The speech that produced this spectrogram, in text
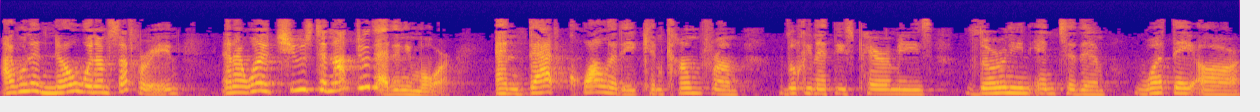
I want to know when I'm suffering, and I want to choose to not do that anymore. And that quality can come from looking at these paramis, learning into them what they are,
